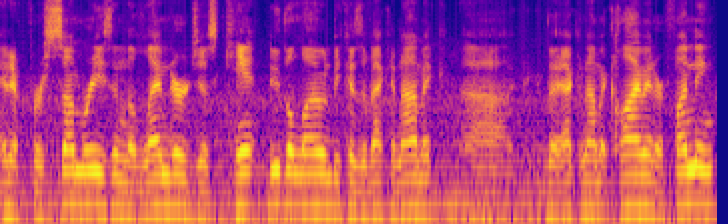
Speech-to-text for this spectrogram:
And if for some reason the lender just can't do the loan because of economic, uh, the economic climate or funding,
